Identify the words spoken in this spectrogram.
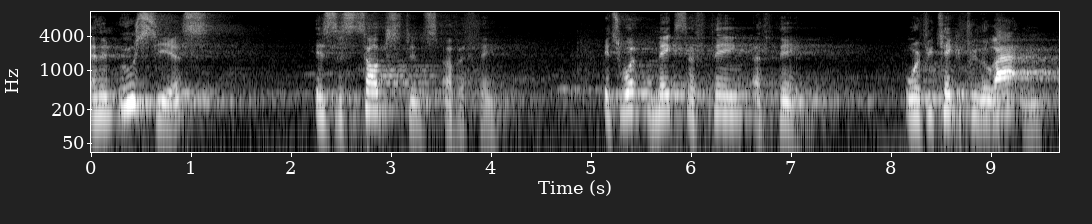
And then ousios is the substance of a thing. It's what makes a thing a thing. Or if you take it through the Latin,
